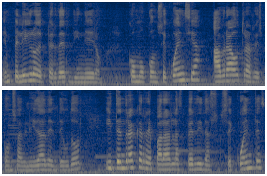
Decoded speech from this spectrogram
en peligro de perder dinero, como consecuencia habrá otra responsabilidad del deudor y tendrá que reparar las pérdidas subsecuentes,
